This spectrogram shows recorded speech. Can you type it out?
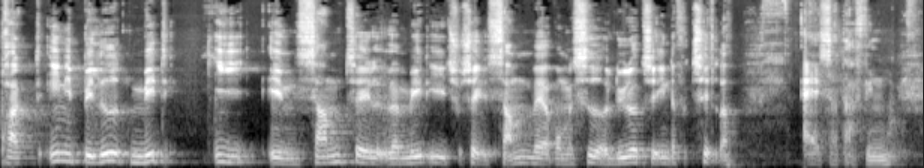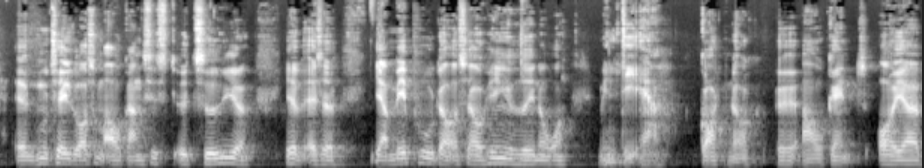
bragt ind i billedet midt i en samtale, eller midt i et socialt samvær, hvor man sidder og lytter til en, der fortæller, Altså, der findes... Øh, nu talte du også om arrogance øh, tidligere. Jeg, altså, jeg er med på, at der også er afhængighed indover, men det er godt nok øh, arrogant. Og jeg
